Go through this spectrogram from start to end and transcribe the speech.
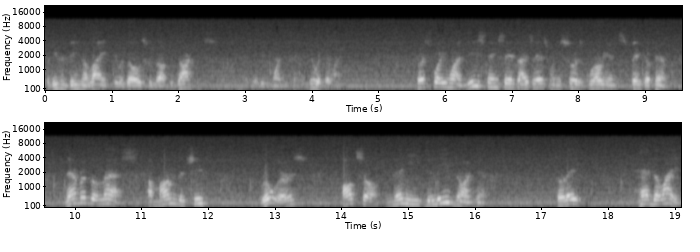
But even being a light, there were those who loved the darkness. And they didn't want anything to do with the light. Verse 41, These things saith Isaiah when he saw his glory and spake of him. Nevertheless, among the chief rulers, also many believed on him. So they had the light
